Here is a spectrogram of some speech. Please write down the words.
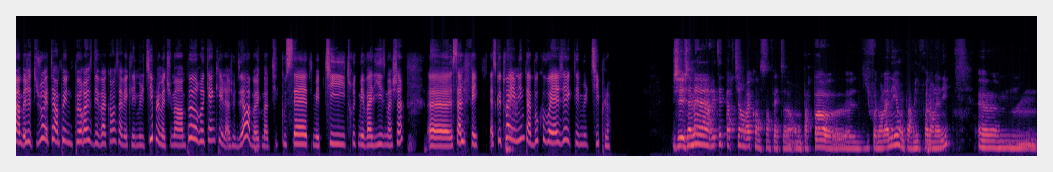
un- j'ai toujours été un peu une peureuse des vacances avec les multiples, mais tu m'as un peu requinqué là. Je me disais, ah, bah, avec ma petite poussette, mes petits trucs, mes valises, machin, ça le fait. Est-ce que toi, Emeline, t'as beaucoup voyagé avec tes multiples? J'ai jamais arrêté de partir en vacances, en fait. On part pas dix fois dans l'année, on part une fois dans l'année. Euh,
